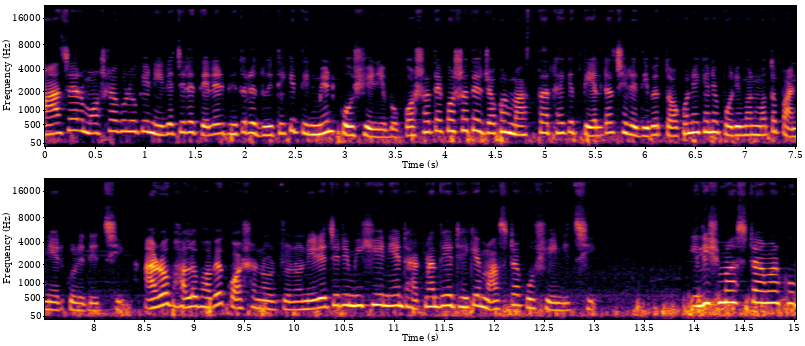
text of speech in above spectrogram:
মাছ আর মশলাগুলোকে নেড়ে চেড়ে তেলের ভিতরে দুই থেকে তিন মিনিট কষিয়ে নেব। কষাতে কষাতে যখন মাছটা থেকে তেলটা ছেড়ে দিবে, তখন এখানে পরিমাণ মতো পানি অ্যাড করে দিচ্ছি। আরও ভালোভাবে কষানোর জন্য নেড়ে চেড়ে মিশিয়ে নিয়ে ঢাকনা দিয়ে ঢেকে মাছটা কষিয়ে নিচ্ছি। ইলিশ মাছটা আমার খুব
